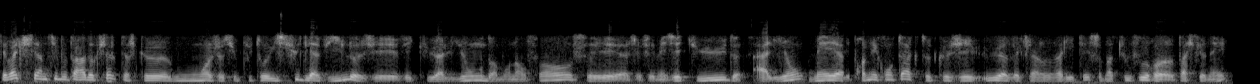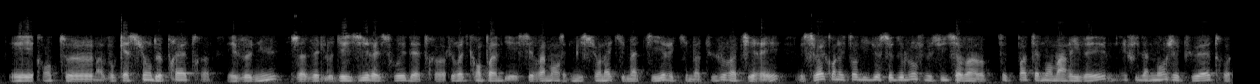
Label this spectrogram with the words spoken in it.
c'est vrai que c'est un petit peu paradoxal parce que moi je suis plutôt issu de la ville. J'ai vécu à Lyon dans mon enfance et euh, j'ai fait mes études à Lyon. Mais euh, les premiers contacts que j'ai eus avec la ruralité, ça m'a toujours euh, passionné. Et quand ma vocation de prêtre est venue, j'avais le désir et le souhait d'être curé de campagne. Et c'est vraiment cette mission-là qui m'attire et qui m'a toujours attiré. Mais c'est vrai qu'en étant du diocèse de Lyon, je me suis dit ça va peut-être pas tellement m'arriver. Et finalement, j'ai pu être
